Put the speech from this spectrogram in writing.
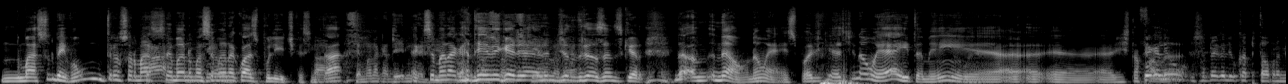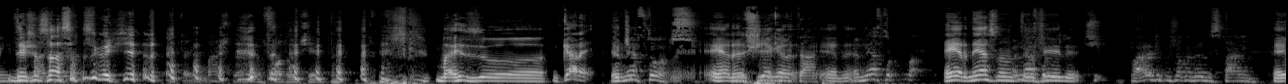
Mas tudo bem, vamos transformar Tá, essa semana numa semana quase política, assim, tá? Semana acadêmica. É que semana de acadêmica de, doutrinação de esquerda, né? doutrinação de esquerda. Não, não, não é. Esse podcast não é aí também. é, é, é, a gente tá Pega ali falando. o, só pega ali o capital pra mim. que Deixa tá só, só um segundinho. Tá embaixo, né? A foto do tá? Mas o. Cara, Ernesto. Era. Chega. tá. Era, Ernesto. é Ernesto o nome do teu filho? Para de puxar o cabelo do Stalin. É.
